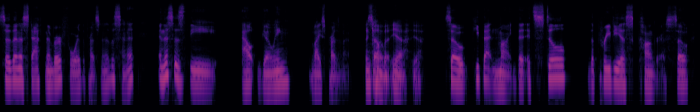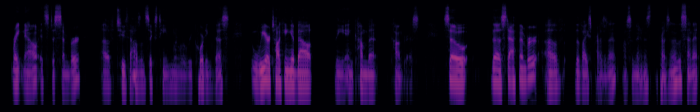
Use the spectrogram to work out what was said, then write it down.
So then a staff member for the president of the Senate, and this is the outgoing vice president. Incumbent, So- yeah, yeah. So keep that in mind that it's still the previous Congress. So right now it's December of 2016 when we're recording this. We are talking about the incumbent Congress. So the staff member of the vice president, also known as the president of the Senate,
